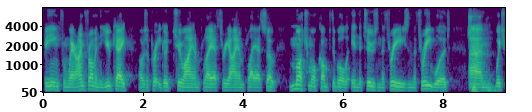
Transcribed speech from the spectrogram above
Being from where I'm from in the UK, I was a pretty good two iron player, three iron player. So much more comfortable in the twos and the threes and the three wood, um, which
